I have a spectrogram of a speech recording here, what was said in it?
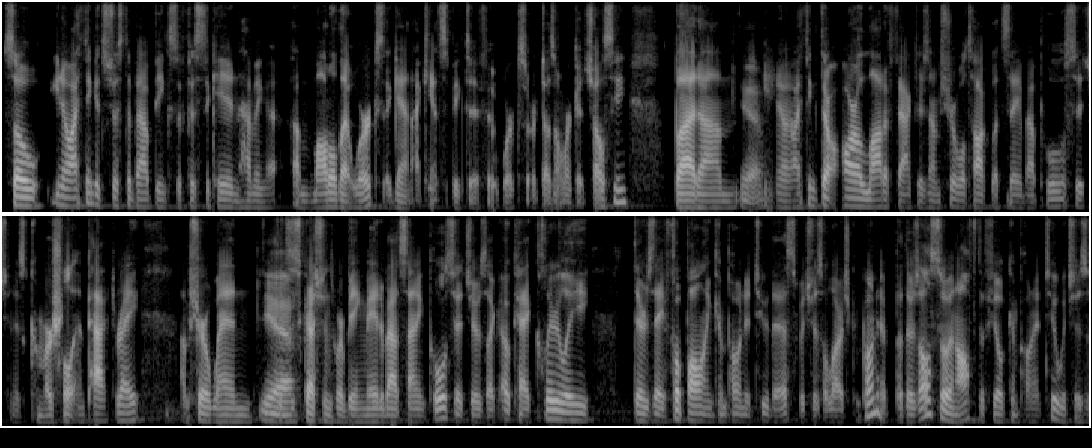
so you know i think it's just about being sophisticated and having a, a model that works again i can't speak to if it works or it doesn't work at chelsea but um, yeah. you know i think there are a lot of factors i'm sure we'll talk let's say about Pulisic and his commercial impact right i'm sure when yeah. the discussions were being made about signing Pulisic it was like okay clearly there's a footballing component to this, which is a large component, but there's also an off the field component too, which is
